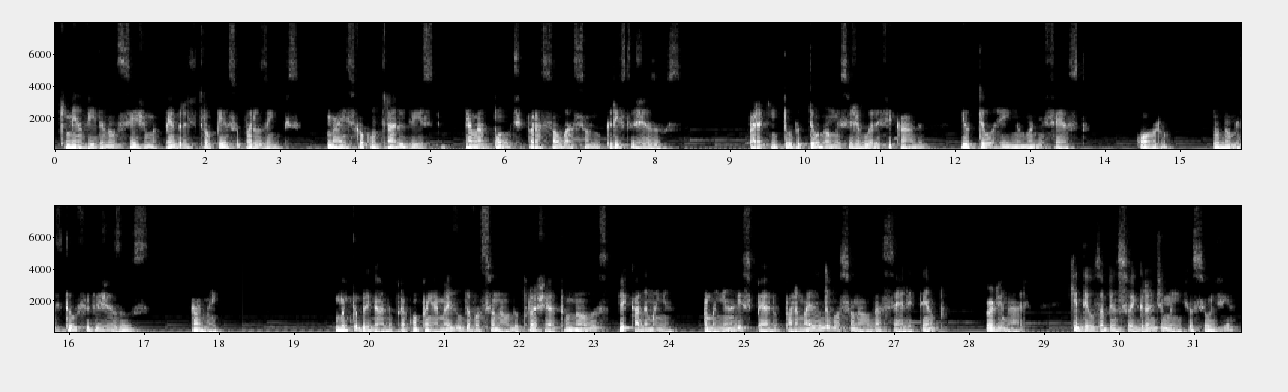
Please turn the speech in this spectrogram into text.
Que minha vida não seja uma pedra de tropeço para os ímpios, mas que, ao contrário disto, ela aponte para a salvação em Cristo Jesus para que em todo o teu nome seja glorificado e o teu reino manifesto. Oro no nome de teu Filho Jesus. Amém. Muito obrigado por acompanhar mais um devocional do projeto Novas de Cada Manhã. Amanhã lhe espero para mais um devocional da série Tempo Ordinário. Que Deus abençoe grandemente o seu dia.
